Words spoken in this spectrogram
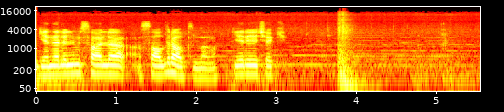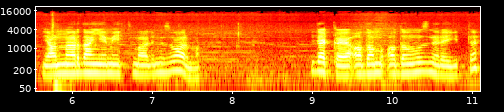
Generalimiz hala saldırı altında mı? Geriye çek. Yanlardan yeme ihtimalimiz var mı? Bir dakika ya adam adamımız nereye gitti?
